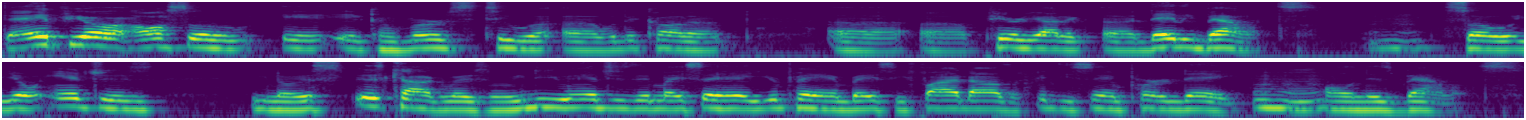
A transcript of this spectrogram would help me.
the APR also it, it converts to a, what they call a, a, a periodic uh, daily balance. Mm-hmm. So your interest, you know, it's it's calculation. When you do your interest, it may say, hey, you're paying basically five dollars and fifty cent per day mm-hmm. on this balance.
